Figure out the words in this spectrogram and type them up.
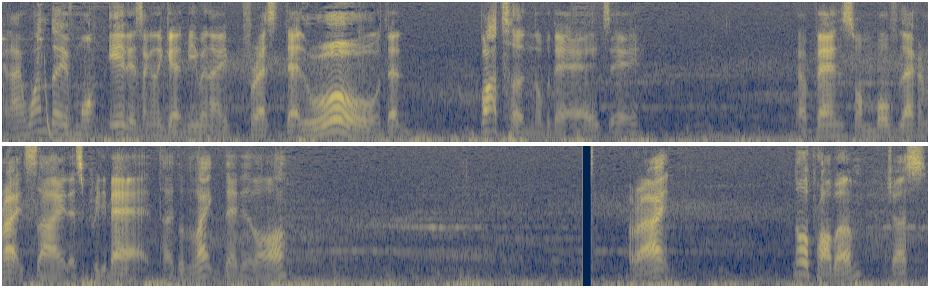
And I wonder if more aliens are gonna get me when I press that. Whoa! That button over there. It's a. Advance on both left and right side. That's pretty bad. I don't like that at all. Alright. No problem. Just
